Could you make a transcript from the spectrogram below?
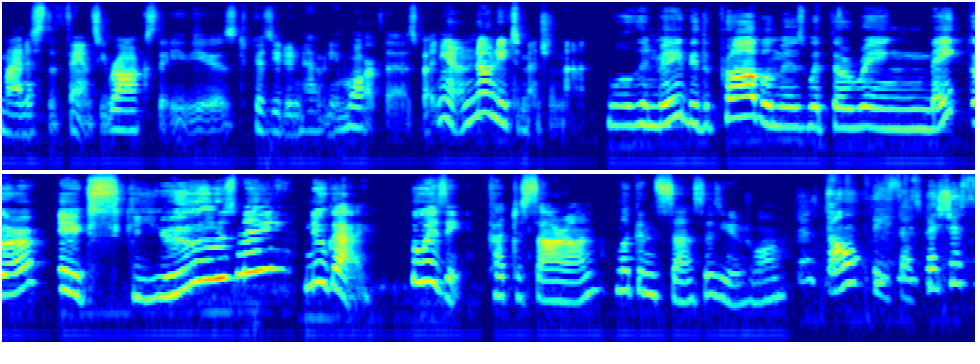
Minus the fancy rocks that you used, because you didn't have any more of those. But, you know, no need to mention that. Well, then maybe the problem is with the ring maker. Excuse me? New guy. Who is he? Cut to Sauron, looking sus as usual. Don't be suspicious.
